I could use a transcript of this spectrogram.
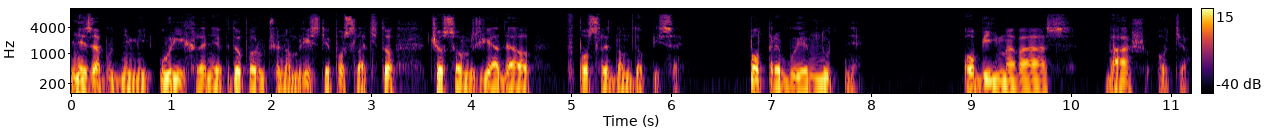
Nezabudni mi urýchlene v doporučenom liste poslať to, čo som žiadal v poslednom dopise. Potrebujem nutne. Obíma vás váš oťo.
